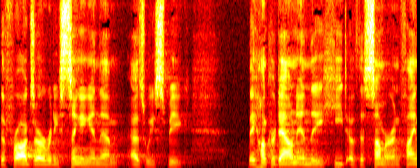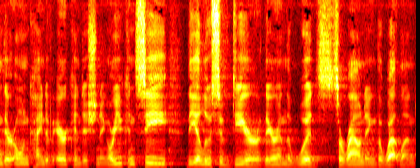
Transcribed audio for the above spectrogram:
the frogs are already singing in them as we speak. They hunker down in the heat of the summer and find their own kind of air conditioning. Or you can see the elusive deer there in the woods surrounding the wetland.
